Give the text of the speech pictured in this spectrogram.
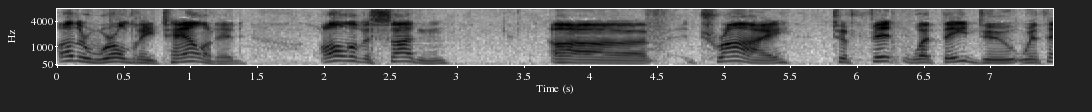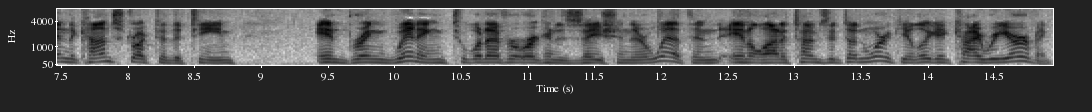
otherworldly talented, all of a sudden uh, try to fit what they do within the construct of the team and bring winning to whatever organization they're with. And, and a lot of times it doesn't work. You look at Kyrie Irving.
